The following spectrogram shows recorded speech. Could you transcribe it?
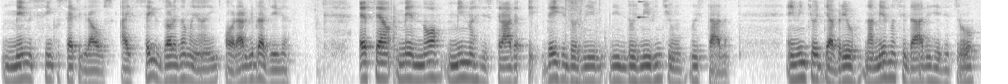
menos 5, 7 graus às 6 horas da manhã, em horário de Brasília. Essa é a menor mínima registrada desde 2000, de 2021 no estado. Em 28 de abril, na mesma cidade, registrou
